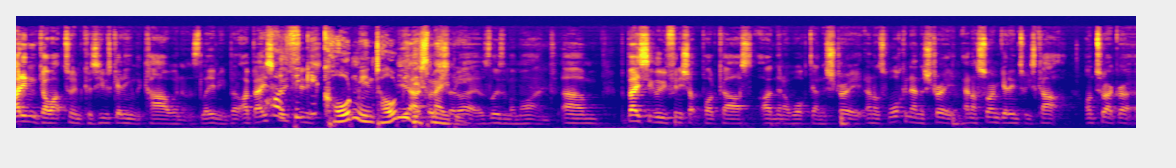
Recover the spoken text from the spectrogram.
I didn't go up to him because he was getting in the car when it was leaving. But I Oh, basically I think you finished. called me and told me yeah, I this so maybe. I. I was losing my mind. Um, but basically, we finished up the podcast, and then I walked down the street, and I was walking down the street, and I saw him get into his car on Toorak Road.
